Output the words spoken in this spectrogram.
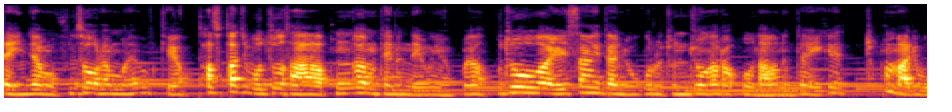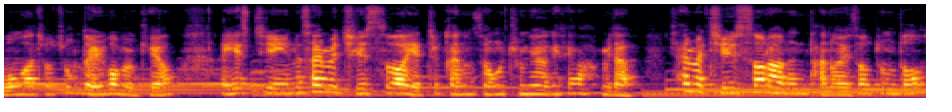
네, 이제 한번 분석을 한번 해볼게요. 다섯 가지 모두 다 공감되는 내용이었고요. 구조와 일상에 대한 요구를 존중하라고 나오는데 이게 조금 말이 모호하죠. 좀 더 읽어볼게요. ISTJ는 삶의 질서와 예측 가능성을 중요하게 생각합니다. 삶의 질서라는 단어에서 좀 더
